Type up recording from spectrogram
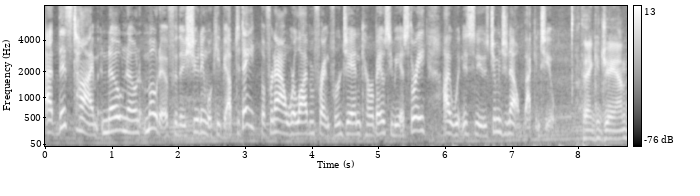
At this time, no known motive for this shooting. We'll keep you up to date, but for now, we're live in Frankford. Jan Carabeo, CBS 3 Eyewitness News. Jim and Janelle, back into you. Thank you, Jan.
